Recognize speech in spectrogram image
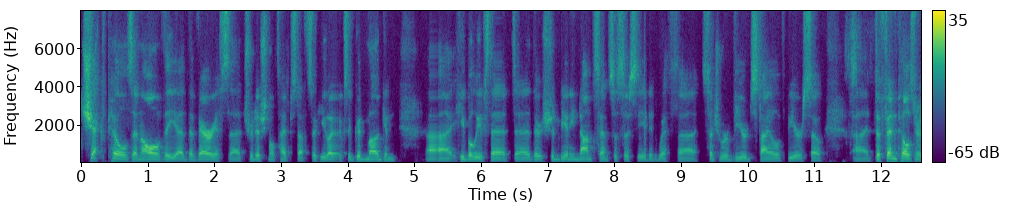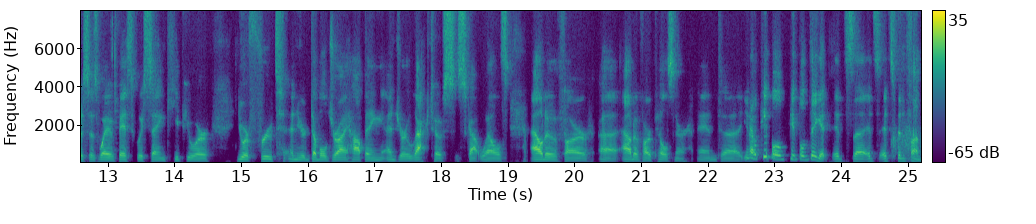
Czech pills and all of the uh, the various uh, traditional type stuff. So he likes a good mug, and uh, he believes that uh, there shouldn't be any nonsense associated with uh, such a revered style of beer. So uh, defend Pilsner is his way of basically saying keep your your fruit and your double dry hopping and your lactose Scott Wells out of our uh, out of our pilsner, and uh, you know people people dig it. It's uh, it's it's been fun.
